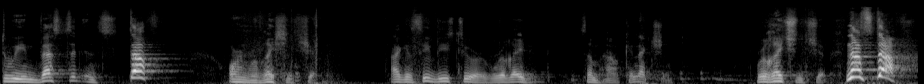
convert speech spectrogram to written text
Do we invest it in stuff or in relationship? I can see these two are related somehow connection, relationship, not stuff.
